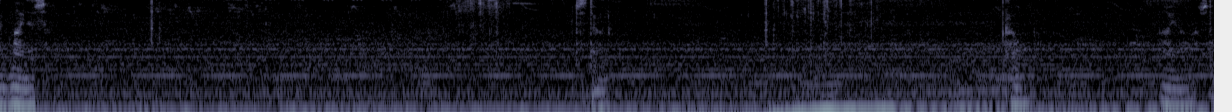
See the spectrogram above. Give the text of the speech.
and miners? Stone. Coal. Iron ore, stone.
